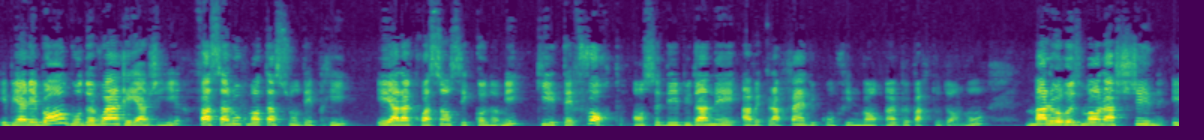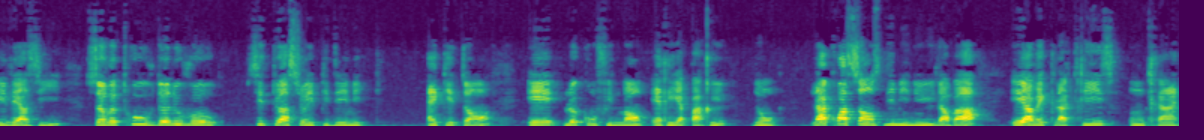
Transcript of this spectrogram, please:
Eh bien, les banques vont devoir réagir face à l'augmentation des prix et à la croissance économique qui était forte en ce début d'année avec la fin du confinement un peu partout dans le monde. Malheureusement, la Chine et l'Asie se retrouvent de nouveau situation épidémique inquiétante et le confinement est réapparu. Donc, la croissance diminue là-bas et avec la crise, on craint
